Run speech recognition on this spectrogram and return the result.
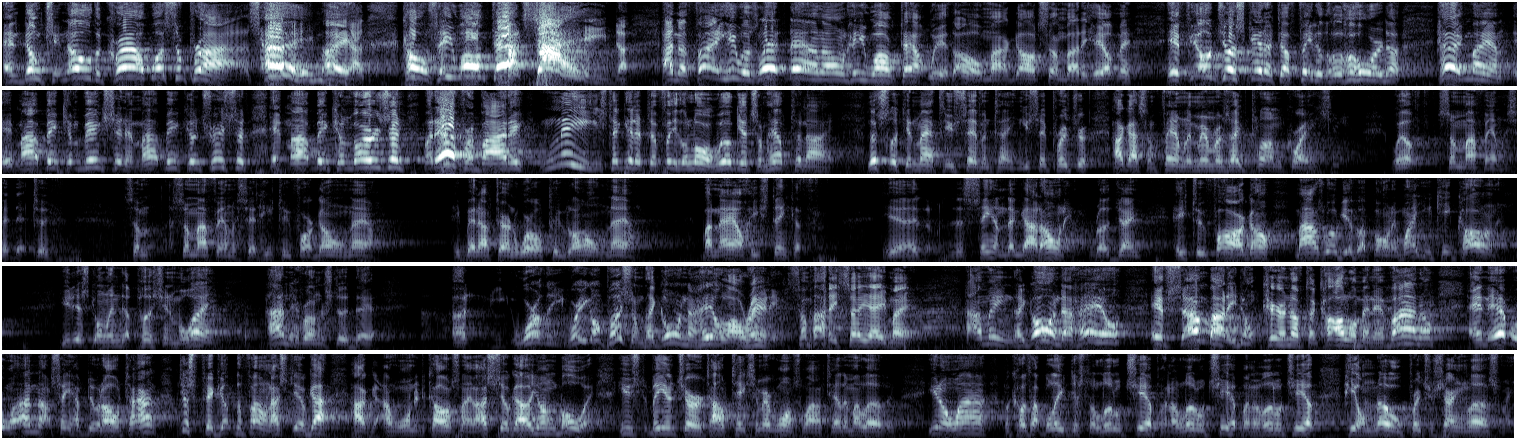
And don't you know the crowd was surprised? Hey, man, because he walked out saved. And the thing he was let down on, he walked out with. Oh, my God, somebody help me. If you'll just get at the feet of the Lord, uh, hey man, it might be conviction, it might be contrition, it might be conversion, but everybody needs to get at the feet of the Lord. We'll get some help tonight. Let's look at Matthew 17. You say, Preacher, I got some family members, they plumb crazy. Well, some of my family said that too. Some, some of my family said, He's too far gone now. He's been out there in the world too long now. By now, he stinketh. Yeah, the sin done got on him, Brother James. He's too far gone. Might as well give up on him. Why do you keep calling him? You just going to end up pushing him away. I never understood that. Uh, where, the, where are you going to push them? They're going to hell already. Somebody say amen. I mean, they're going to hell if somebody don't care enough to call them and invite them. And everyone, I'm not saying you have to do it all the time. Just pick up the phone. I still got, I, I wanted to call his name. I still got a young boy. Used to be in church. I'll text him every once in a while and tell him I love him. You know why? Because I believe just a little chip and a little chip and a little chip, he'll know Preacher Shane loves me.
